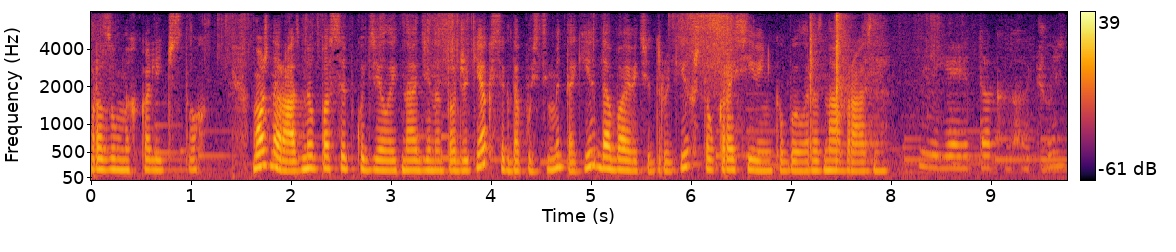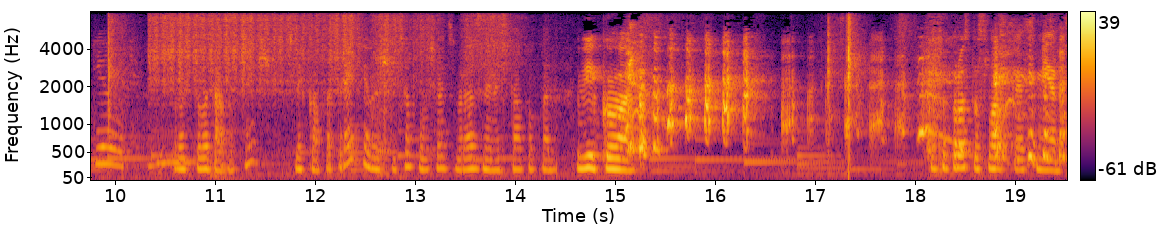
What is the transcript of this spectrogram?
разумных количествах. Можно разную посыпку делать на один и тот же кексик, допустим, и таких добавить, и других, чтобы красивенько было, разнообразно. Ну, я и так и хочу сделать. Просто вот так вот, знаешь, слегка потряхиваешь, и все получается в разные места попадает. Вика! Это просто сладкая смерть.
